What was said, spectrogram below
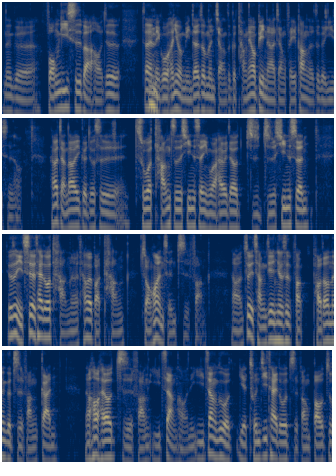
那个冯医师吧，哈，就是在美国很有名，在专门讲这个糖尿病啊、讲肥胖的这个医生哈，他讲到一个就是除了糖值新生以外，还有叫脂质新生，就是你吃了太多糖呢，它会把糖转换成脂肪啊，最常见就是跑跑到那个脂肪肝。然后还有脂肪胰脏哈，你胰脏如果也囤积太多脂肪包住，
